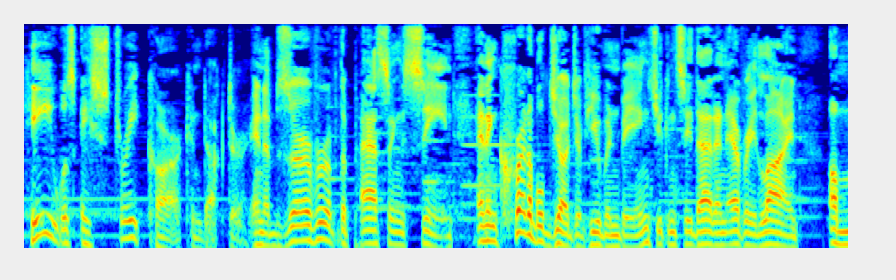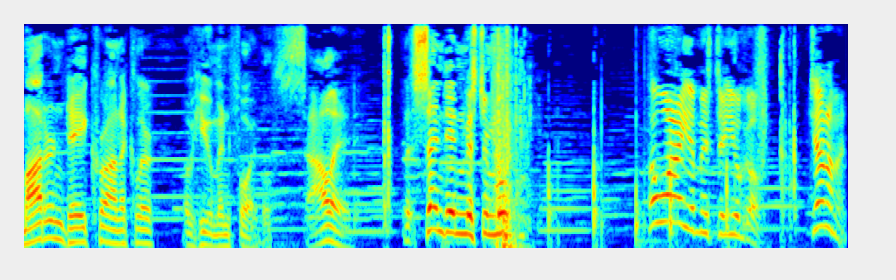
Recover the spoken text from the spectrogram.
He was a streetcar conductor, an observer of the passing scene, an incredible judge of human beings. You can see that in every line. A modern day chronicler of human foibles. Solid. Send in Mr. Moon. How are you, Mr. Hugo? Gentlemen,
